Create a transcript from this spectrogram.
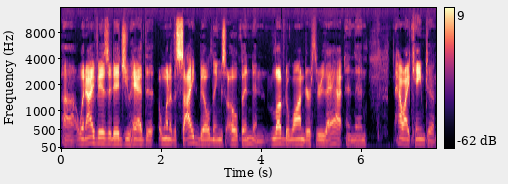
Uh, when I visited, you had the one of the side buildings open, and loved to wander through that. And then, how I came to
